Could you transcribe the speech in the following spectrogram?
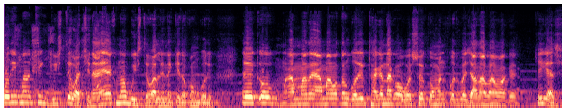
গরিব মানে ঠিক বুঝতে পারছি না। এখনও বুঝতে পারলি না কীরকম গরিব। কেউ মানে আমার মতন গরিব থাকে না অবশ্যই কমেন্ট করবে, জানাবে আমাকে। ঠিক আছে?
